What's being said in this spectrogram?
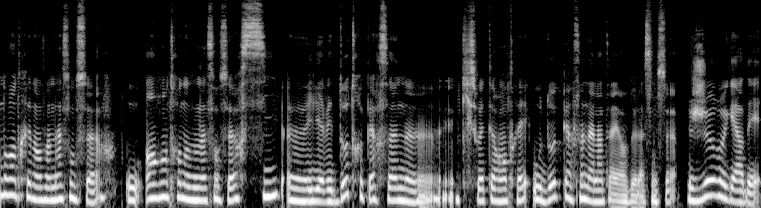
de rentrer dans un ascenseur ou en rentrant dans un ascenseur, si il y avait d'autres personnes qui souhaitaient rentrer ou d'autres personnes à l'intérieur de l'ascenseur, je regardais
